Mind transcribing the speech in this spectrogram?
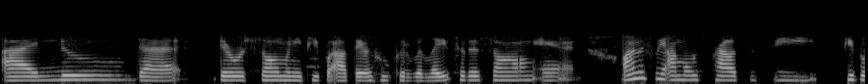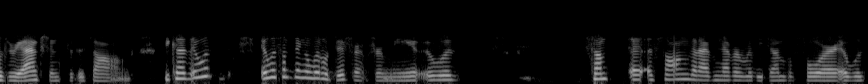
I knew that there were so many people out there who could relate to this song and honestly, I'm most proud to see people's reactions to the song because it was it was something a little different for me. It was some a, song that I've never really done before. It was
